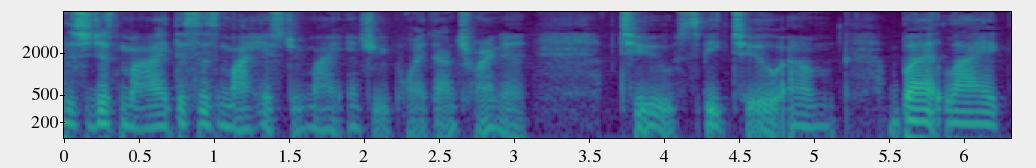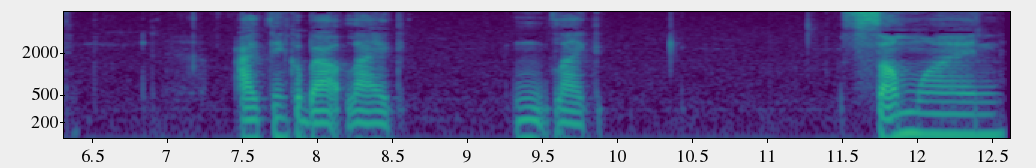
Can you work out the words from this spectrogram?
This is just my this is my history, my entry point that I'm trying to to speak to. Um, but like I think about like like someone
